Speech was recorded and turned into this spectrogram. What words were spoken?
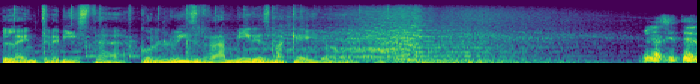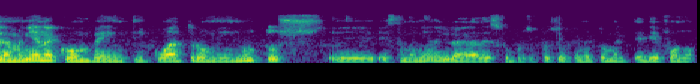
La entrevista con Luis Ramírez Vaqueiro. Las 7 de la mañana con 24 minutos. Eh, esta mañana yo le agradezco, por supuesto, que me tome el teléfono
